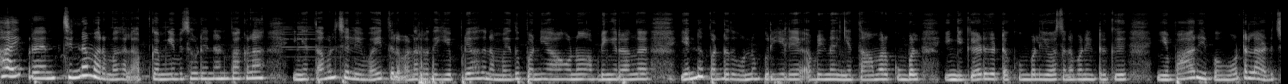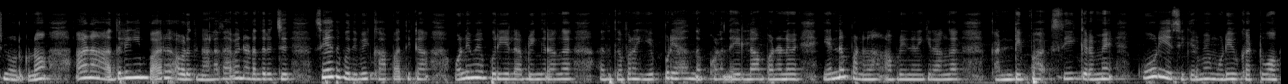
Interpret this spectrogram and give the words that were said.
ஹாய் ஃப்ரெண்ட் சின்ன மருமகள் அப்கமிங் எபிசோடு என்னென்னு பார்க்கலாம். இங்கே தமிழ் செல்வி வயிற்றில் வளர்றதை எப்படியாவது நம்ம இது பண்ணி ஆகணும் அப்படிங்கிறாங்க. என்ன பண்ணுறது ஒன்றும் புரியலையே அப்படின்னு இங்கே தாமரை கும்பல் இங்கே கேடுகட்ட கும்பல் யோசனை பண்ணிகிட்ருக்கு இங்கே பாரு இப்போ ஹோட்டலில் அடிச்சுன்னு இருக்கணும். ஆனால் அதுலேயும் பாரு அவளுக்கு நல்லதாகவே நடந்துருச்சு. சேதுபதி போய் காப்பாற்றிட்டான் ஒன்றுமே புரியலை அப்படிங்கிறாங்க. அதுக்கப்புறம் எப்படியாவது அந்த குழந்தையெல்லாம் பண்ணணுமே என்ன பண்ணலாம் அப்படின்னு நினைக்கிறாங்க. கண்டிப்பாக சீக்கிரமே கூடிய சீக்கிரமே முடிவு கட்டுவோம்.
